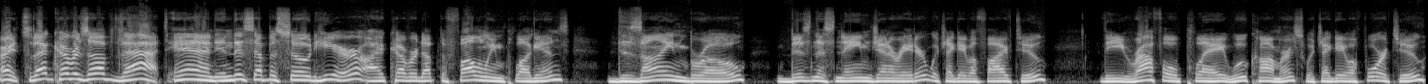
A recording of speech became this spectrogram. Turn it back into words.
All right, so that covers up that. And in this episode here, I covered up the following plugins DesignBro Business Name Generator, which I gave a 5 to the raffle play WooCommerce, which I gave a 4 to,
